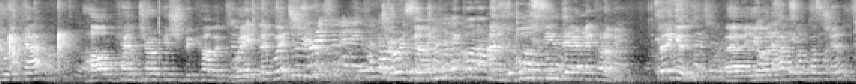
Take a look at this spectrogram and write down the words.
To recap, how can Turkish become a great language? Tourism and economy. Tourism boosting their economy. Very good. Uh, you want to have some questions?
